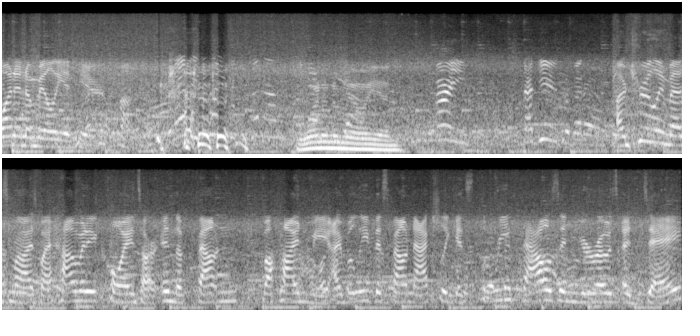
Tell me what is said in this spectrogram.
One in a million here. One in a million. Vai, da dietro però. I'm truly mesmerized by how many coins are in the fountain behind me. I believe this fountain actually gets 3,000 euros a day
